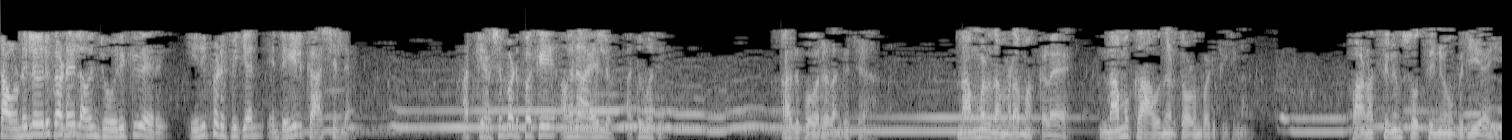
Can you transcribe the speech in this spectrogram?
ടൗണിലെ ഒരു കടയിൽ അവൻ ജോലിക്ക് കയറി. ഇനി പഠിപ്പിക്കാൻ എന്റെ കയ്യിൽ കാശില്ല. അത്യാവശ്യം പഠിപ്പൊക്കെ അവനായല്ലോ അത് മതി. അത് പോരാ തങ്കച്ച. നമ്മൾ നമ്മുടെ മക്കളെ നമുക്കാവുന്നിടത്തോളം പഠിപ്പിക്കണം. പണത്തിനും സ്വത്തിനും ഉപരിയായി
